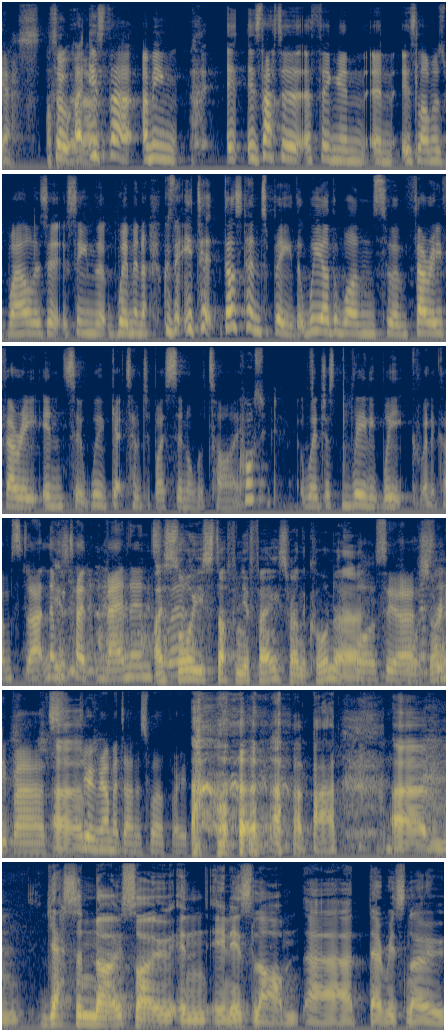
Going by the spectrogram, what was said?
Yes. I So think uh, that- is that? I mean, is that a, a thing in, in Islam as well? Is it seen that women are because it, it does tend to be that we are the ones who are very very into. We get tempted by sin all the time. Of course we do. We're just really weak when it comes to that, and then Is- we tempt men into I it. saw you stuffing your face around the corner. It was, yeah, Before it's really bad. During Ramadan as well, very bad. bad. Um, yes and no. So in in Islam, uh, there is no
